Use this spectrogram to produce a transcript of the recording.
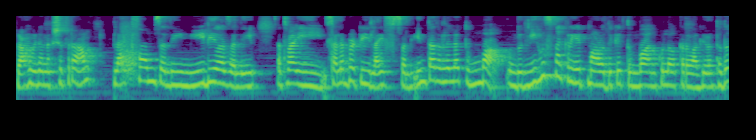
ರಾಹುವಿನ ನಕ್ಷತ್ರ ಪ್ಲ್ಯಾಟ್ಫಾರ್ಮ್ಸಲ್ಲಿ ಮೀಡಿಯಾಸಲ್ಲಿ ಅಥವಾ ಈ ಸೆಲೆಬ್ರಿಟಿ ಲೈಫ್ಸಲ್ಲಿ ಇಂಥದ್ರಲ್ಲೆಲ್ಲ ತುಂಬ ಒಂದು ನ್ಯೂಸ್ನ ಕ್ರಿಯೇಟ್ ಮಾಡೋದಕ್ಕೆ ತುಂಬ ಅನುಕೂಲಕರವಾಗಿರುವಂಥದ್ದು.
